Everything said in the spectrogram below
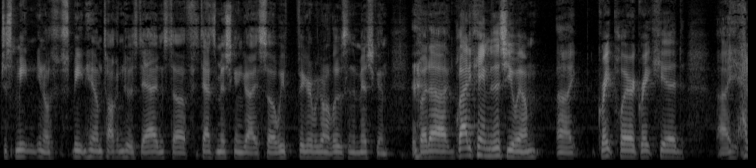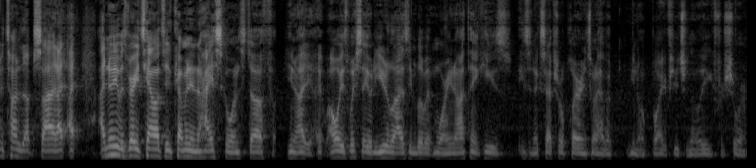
just meeting, you know, just meeting him, talking to his dad and stuff. His dad's a Michigan guy, so we figured we are going to lose him to Michigan. But uh, glad he came to this UM. Uh, great player, great kid. Uh, he had a ton of upside. I, I, I knew he was very talented coming into high school and stuff. You know, I, I always wish they would have utilized him a little bit more. You know, I think he's he's an exceptional player and he's going to have a you know bright future in the league for sure.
